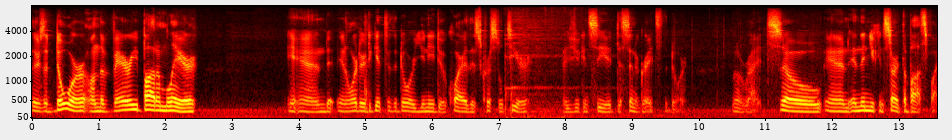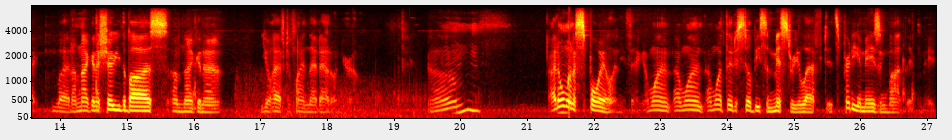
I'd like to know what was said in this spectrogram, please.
There's a door on the very bottom layer and in order to get through the door you need to acquire this crystal tier. As you can see it disintegrates the door. Alright, so, and, and then you can start the boss fight. But I'm not going to show you the boss, I'm not going to You'll have to find that out on your own. Um, I don't want to spoil anything. I want, I want, I want there to still be some mystery left. It's pretty amazing mod they've made,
